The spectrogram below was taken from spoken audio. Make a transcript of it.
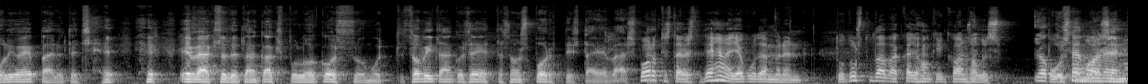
oli jo epäillyt, että se eväksi otetaan kaksi pulloa kossuun, mutta sovitaanko se, että se on sporttista evästä? Sporttista evästä. Tehdään joku tämmöinen, tutustutaan vaikka johonkin kansallis Joku semmoinen,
